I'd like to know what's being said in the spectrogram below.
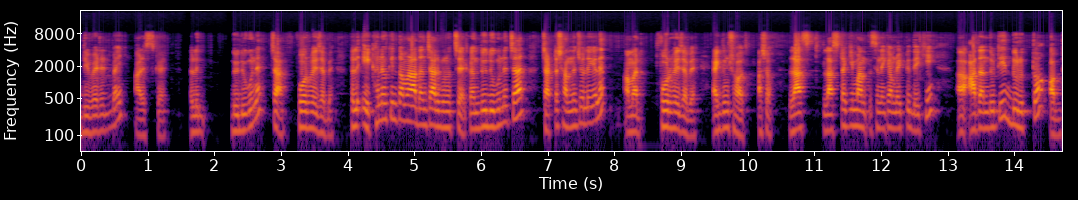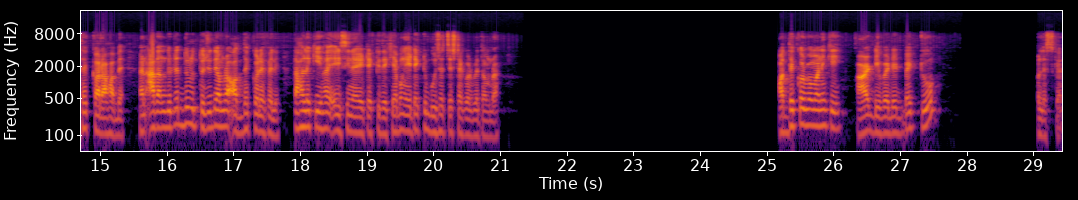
divided by R square তাহলে দুই দুগুণে চার ফোর হয়ে যাবে। তাহলে এখানেও কিন্তু আমার আদান চার গুণ হচ্ছে কারণ দুই দুগুণে চার, চারটা সামনে চলে গেলে আমার ফোর হয়ে যাবে। একদম সহজ। আসো লাস্ট লাস্টটা কি মানতেছে নাকি আমরা একটু দেখি? আদান দুটির দূরত্ব অর্ধেক করা হবে। কারণ আদান দুটির দূরত্ব যদি আমরা অর্ধেক করে ফেলি, তাহলে কি হয়? এই সিনারিটা একটু দেখি এবং এটা একটু বোঝার চেষ্টা করবে তোমরা। অর্ধেক করব মানে কি? R divided by two whole square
